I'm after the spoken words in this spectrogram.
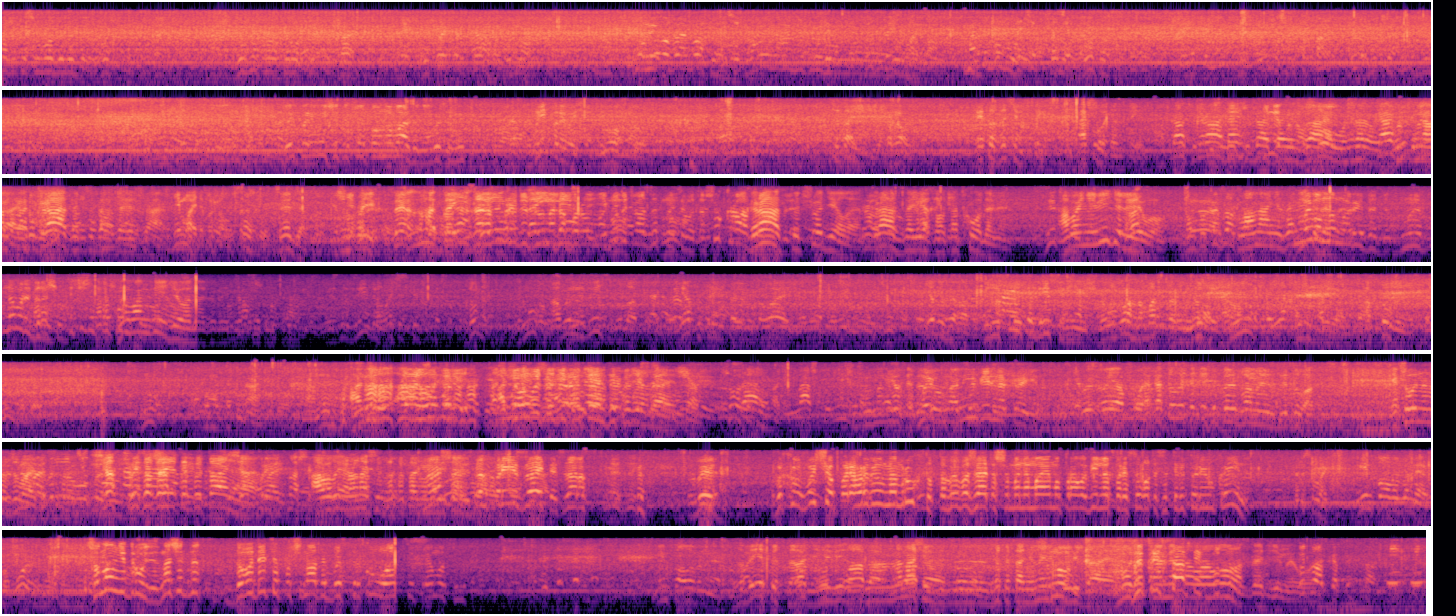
обмежити свободу людини. Ви ж не правопорушуєте, так? Ну, Будь ласка. Ну, ми вважаємо вас, чи повинні вам люди займатися. Це не було. Це не Ви перевищите свої повноваження, ви ж не випустите. Ви перевищите? Читайте, пожалуйста. Это зачем стоит? А что это стоит? Как сразу сюда заезжают? Вы расскажете нам, как сразу сюда заезжают? Снимайте, пожалуйста. Це дякую. Це а, даї- зараз прийдуть журналісти і будуть вас запитувати, що крас? Крас тут что делает? Крас заехал с отходами. А вы не видели его? Вам показав. Слона не Ми заметили? вам номери дадемо. Ми номери дамо. Хорошо, мы вам видео даже. А ви назвіть, будь ласка. Я Петрий Віталій Дуже Андрій Сергійович, голова громадської організації. А хто ви? Скажіть, будь ласка. А чего вы тоді претензії пред'являєте? Ми цивільна країна. Так а хто ви такі, що перед вами звітувати? Якщо ви не називаєте. Зараз ви задаєте питання, а ви на наші запитання не відповідаєте. приїжджайте, зараз ви, ви, ви що, перегородили нам рух? Тобто ви вважаєте, що ми не маємо права вільно пересуватися територією України? Пересувайте. Мінпаливенерго, можна? Шановні друзі, значить доведеться починати безстрокову акцію прямо тут. Мінпаливенерго. Задає питання, не від- на наші е, запитання не відповідає. Ви представтесь, будь ласка. Будь ласка, представтесь.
